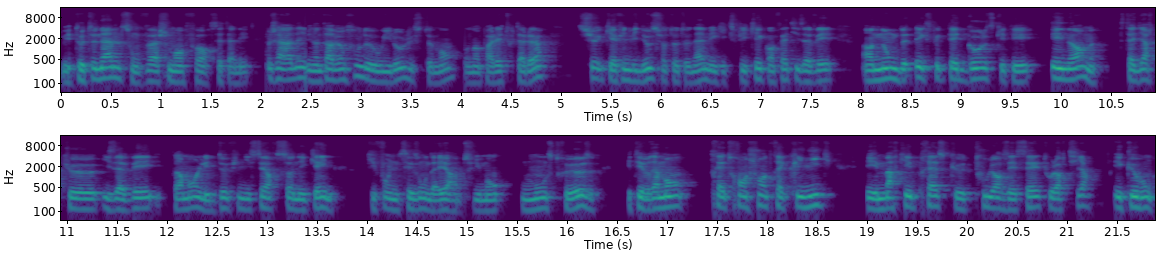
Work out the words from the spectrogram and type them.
mais Tottenham sont vachement forts cette année. J'ai regardé une intervention de Willow, justement, on en parlait tout à l'heure, qui a fait une vidéo sur Tottenham et qui expliquait qu'en fait, ils avaient un nombre de expected goals qui était énorme. C'est-à-dire qu'ils avaient vraiment les deux finisseurs, Son et Kane, qui font une saison d'ailleurs absolument monstrueuse, étaient vraiment très tranchants, très cliniques et marquaient presque tous leurs essais, tous leurs tirs. Et que bon,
